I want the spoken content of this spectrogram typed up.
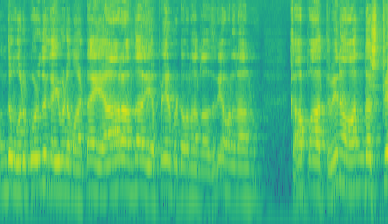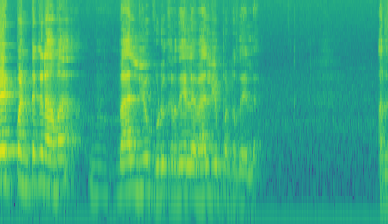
வந்து ஒரு பொழுதும் கைவிட மாட்டேன். யாராக இருந்தாலும் எப்பேற்பட்டவனாக இருந்தாலும் சரி அவனை நான் காப்பாற்றுவேன் அந்த ஸ்டேட்மெண்ட்டுக்கு நாம் வேல்யூ கொடுக்குறதே இல்லை வேல்யூ பண்ணுறதே இல்லை. அது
